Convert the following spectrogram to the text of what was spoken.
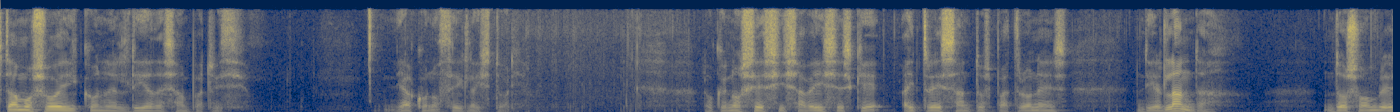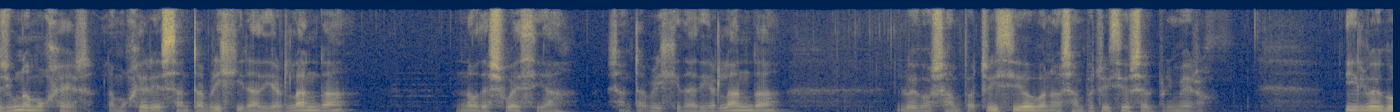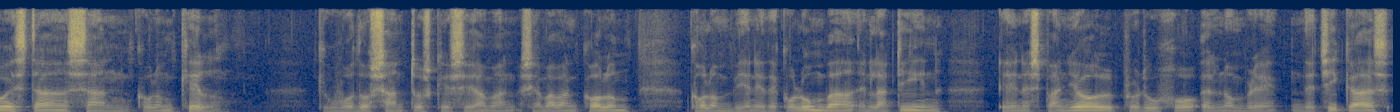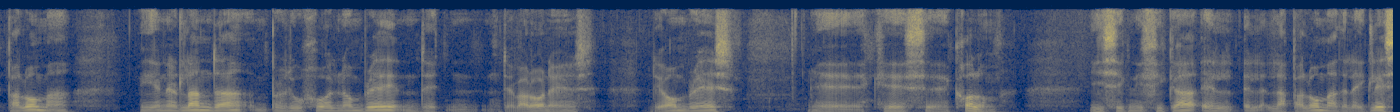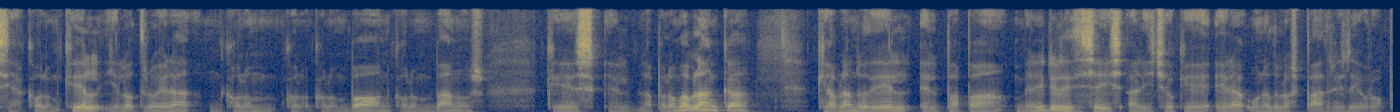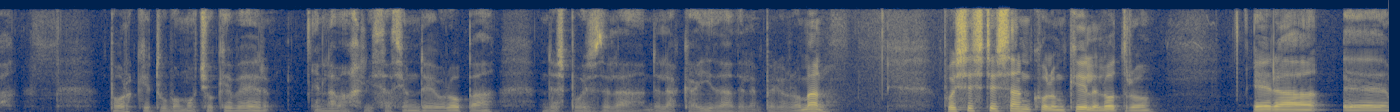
Estamos hoy con el día de San Patricio. Ya conocéis la historia. Lo que no sé si sabéis es que hay tres santos patrones de Irlanda, dos hombres y una mujer. La mujer es Santa Brígida de Irlanda, no de Suecia, Santa Brígida de Irlanda, luego San Patricio, bueno, San Patricio es el primero. Y luego está San Columkill, que hubo dos santos que se, llaman, se llamaban Colum. Colum viene de Columba en latín, en español produjo el nombre de chicas, Paloma, y en Irlanda produjo el nombre de, de varones, de hombres, eh, que es eh, Colum y significa la paloma de la iglesia, Columkill, y el otro era Colum, Columbanus, que es la paloma blanca, que hablando de él, el Papa Benedicto XVI ha dicho que era uno de los padres de Europa, porque tuvo mucho que ver en la evangelización de Europa después de la, de la caída del Imperio Romano. Pues este San Columkill, el otro, era eh,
